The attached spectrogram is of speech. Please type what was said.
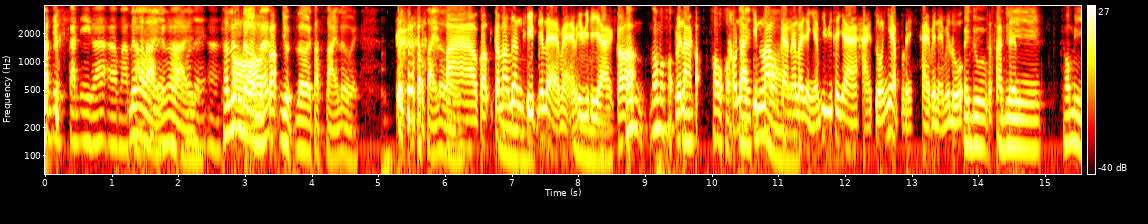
คนเดียวกันเองแล้วเอามาเรื่องอะไรผาลยเรื่องอะไรผาก็เลยอะถ้าเรื่องเดิมนะอ๋อก็หยุดเลยตัดสายเลยตัดสายเลยเปล่าก็ก็เล่าเรื่องทิปนี่แหละแหมพี่วิทยาก็ต้องต้องมาขอบเวลาเขาขอบเขาใจนั่งกินเหล้ากันฉัอะไรอย่างเงี้ยพี่วิทยาหายตัวเงียบเลย หายไปไหนไม่รู้ไปดูสักพพัอกเดิดีน เขามี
